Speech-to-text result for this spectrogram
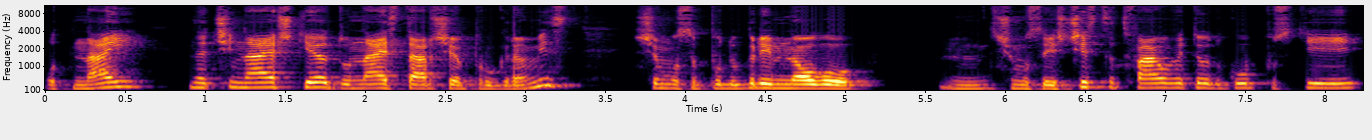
от най-начинаещия до най-старшия програмист. Ще му се подобри много, ще му се изчистят файловете от глупости,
